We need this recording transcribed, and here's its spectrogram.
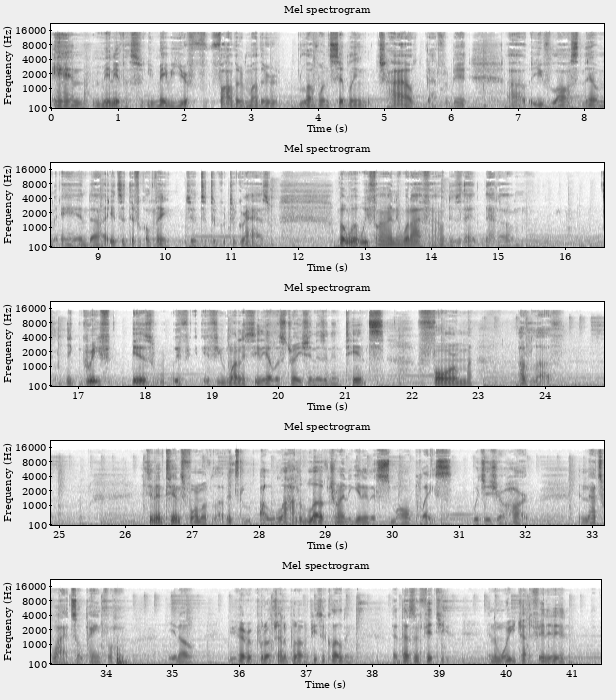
And many of us, maybe your father, mother, loved one, sibling, child, God forbid, uh, you've lost them, and uh, it's a difficult thing to, to, to, to, grasp. But what we find and what I found is that that um, grief is, if if you want to see the illustration, is an intense form of love. It's an intense form of love. It's a lot of love trying to get in a small place, which is your heart. And that's why it's so painful. You know, if you've ever put on trying to put on a piece of clothing that doesn't fit you, and the more you try to fit it in,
